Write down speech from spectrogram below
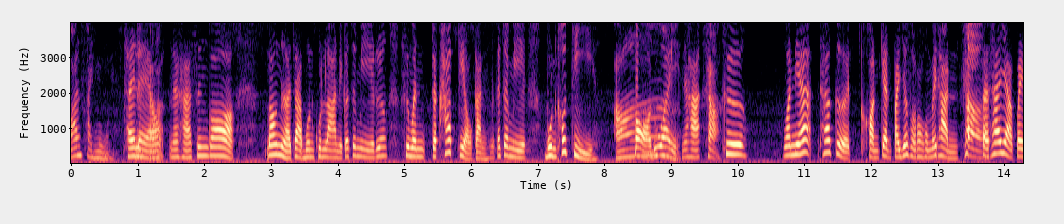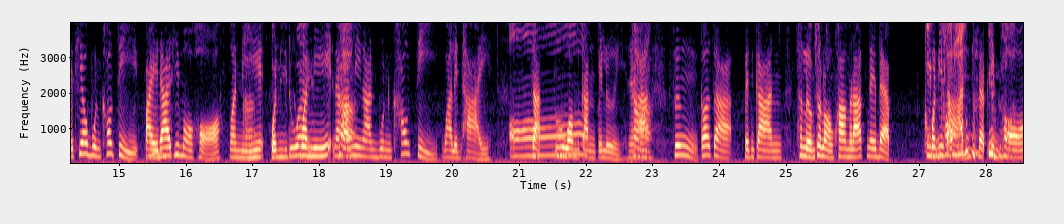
บ้านทรายมูลใช่แล้วนะคะนะคะ ซึ่งก็นอกเหนือจากบุญคุณลานเนี่ยก็จะมีเรื่องคือมันจะคาบเกี่ยวกัน ก็จะมีบุญข้าวจี่าต่อด้วยนะคะค่ะคือวันเนี้ยถ้าเกิดขอนแก่นไปยโสธรคงไม่ทันค่ะแต่ถ้าอยากไปเที่ยวบุญข้าวจี่ไปได้ที่มอขอวันนี้อะวันนี้ด้วยวันนี้นะคะค่ะมีงานบุญข้าวจี่วาเลนไทน์อ๋อ จัดรวมกันไปเลยนะคะค่ะซึ่งก็จะเป็นการเฉลิมฉลองความรักในแบบอิ่มคนอีสานท้องแบบอิ่มท้อง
